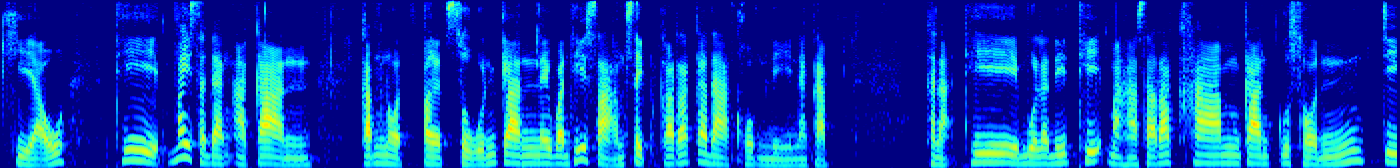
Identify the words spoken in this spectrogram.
เขียวที่ไม่แสดงอาการ กำหนดเปิดศูนย์กันในวันที่ 30 กรกฎาคมนี้นะครับ ขณะที่มูลนิธิมหาสารคามการกุศลจี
